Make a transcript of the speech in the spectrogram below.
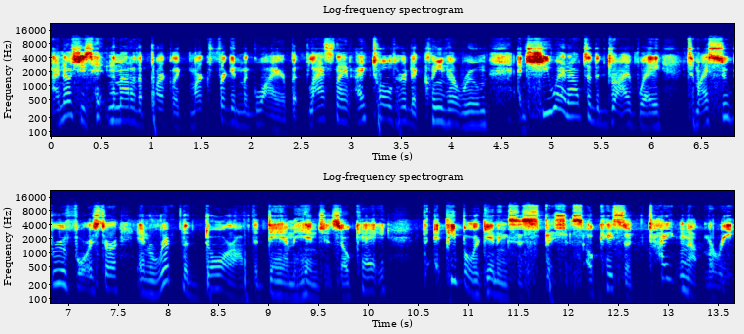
I know she's hitting them out of the park like Mark friggin' McGwire, but last night I told her to clean her room, and she went out to the driveway to my Subaru Forester and ripped the door off the damn hinges, okay? People are getting suspicious, okay? So tighten up, Marie.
